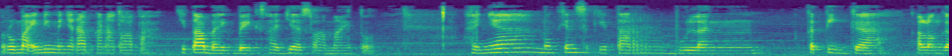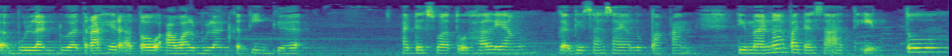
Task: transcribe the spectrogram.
rumah ini menyeramkan atau apa. Kita baik-baik saja selama itu. Hanya mungkin sekitar bulan ketiga kalau nggak bulan dua terakhir atau awal bulan ketiga ada suatu hal yang nggak bisa saya lupakan. Di mana pada saat itu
